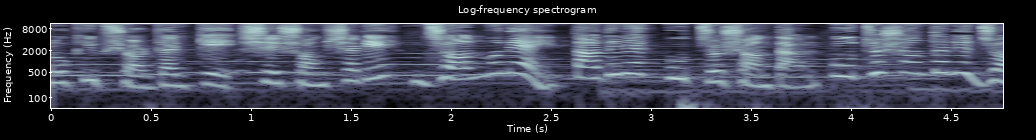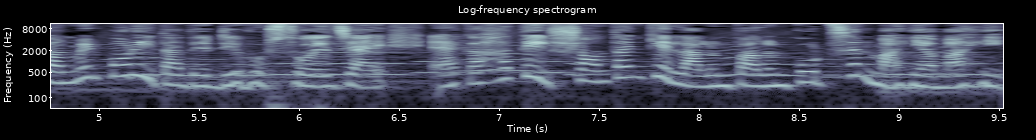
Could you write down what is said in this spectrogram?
রকিব সরকারকে। সে সংসারে জন্ম নেয় তাদের এক পুত্র সন্তান। পুত্র সন্তানের জন্মের পরেই তাদের ডিভোর্স হয়ে যায়। একা হাতেই সন্তানকে লালন পালন করছেন মাহিয়া মাহি।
